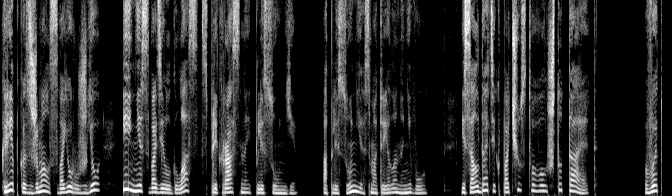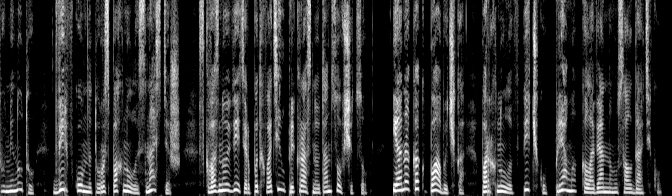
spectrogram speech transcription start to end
крепко сжимал свое ружье и не сводил глаз с прекрасной плесуньи. А плесунья смотрела на него. И солдатик почувствовал, что тает. В эту минуту Дверь в комнату распахнулась настежь, сквозной ветер подхватил прекрасную танцовщицу, и она, как бабочка, порхнула в печку прямо к оловянному солдатику.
